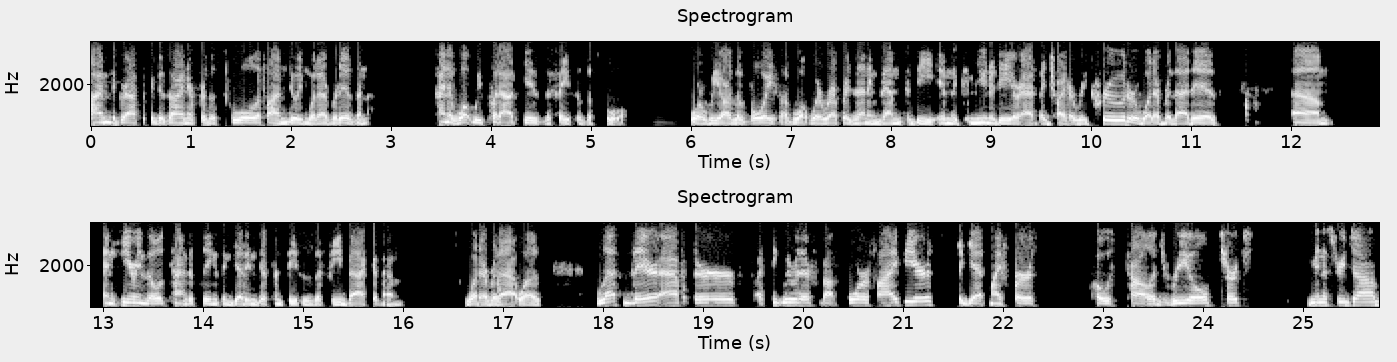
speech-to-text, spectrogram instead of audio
I'm the graphic designer for the school, if I'm doing whatever it is, then kind of what we put out is the face of the school, or we are the voice of what we're representing them to be in the community, or as they try to recruit, or whatever that is. Um, and hearing those kinds of things and getting different pieces of feedback, and then whatever that was. Left there after I think we were there for about four or five years to get my first post college real church ministry job.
